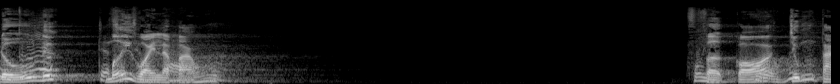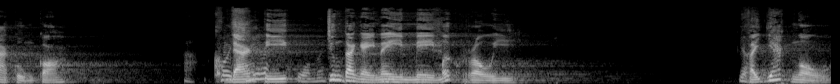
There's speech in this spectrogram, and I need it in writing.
Đủ đức mới gọi là bảo Phật có chúng ta cũng có. Đáng tiếc chúng ta ngày nay mê mất rồi. Phải giác ngộ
